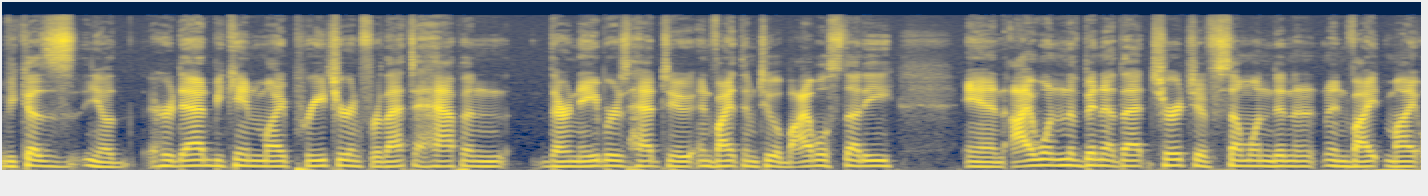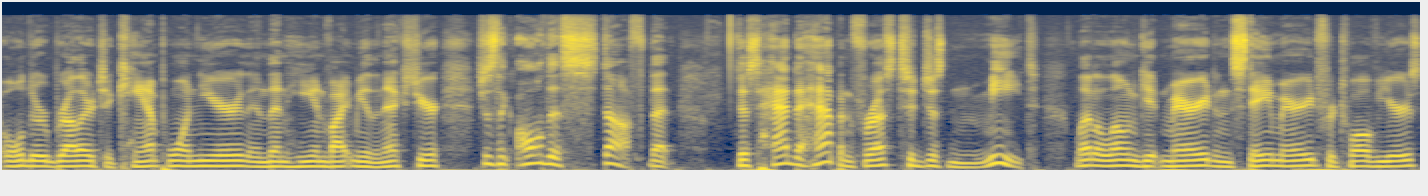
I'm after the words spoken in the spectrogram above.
because you know her dad became my preacher and for that to happen their neighbors had to invite them to a bible study and i wouldn't have been at that church if someone didn't invite my older brother to camp one year and then he invite me the next year just like all this stuff that just had to happen for us to just meet let alone get married and stay married for 12 years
